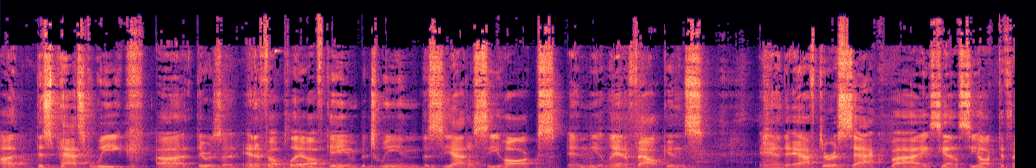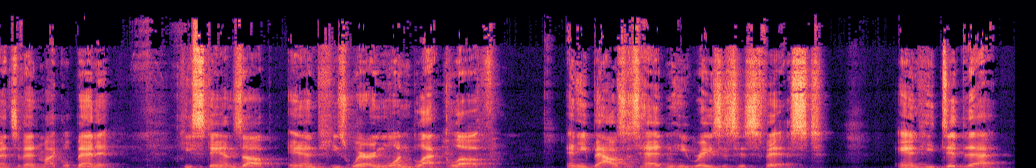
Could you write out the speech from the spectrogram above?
Uh, this past week, uh, there was an NFL playoff game between the Seattle Seahawks and the Atlanta Falcons. And after a sack by Seattle Seahawk defensive end Michael Bennett, he stands up and he's wearing one black glove. And he bows his head and he raises his fist. And he did that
